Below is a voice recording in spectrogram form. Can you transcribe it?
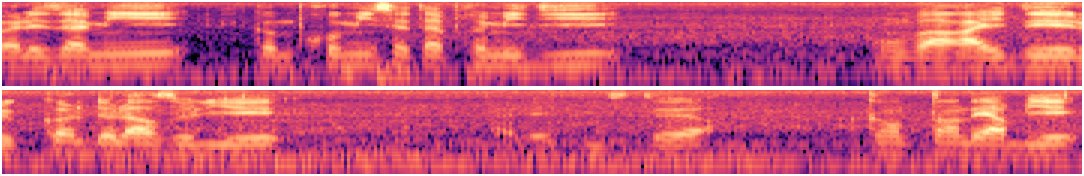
Bah les amis, comme promis cet après-midi, on va rider le col de l'Arzelier avec Mister Quentin Derbier.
